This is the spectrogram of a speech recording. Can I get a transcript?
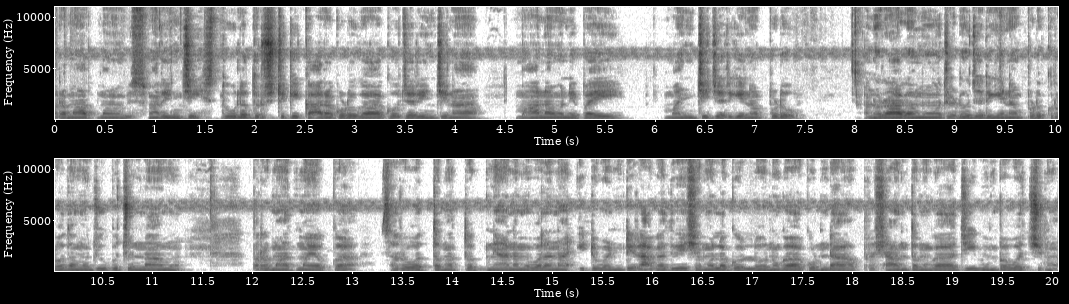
పరమాత్మను విస్మరించి స్థూల దృష్టికి కారకుడుగా గోచరించిన మానవునిపై మంచి జరిగినప్పుడు అనురాగము చెడు జరిగినప్పుడు క్రోధము చూపుచున్నాము. పరమాత్మ యొక్క సర్వోత్తమత్వ జ్ఞానము వలన ఇటువంటి రాగద్వేషములకు లోనుగాకుండా ప్రశాంతముగా జీవింపవచ్చును.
